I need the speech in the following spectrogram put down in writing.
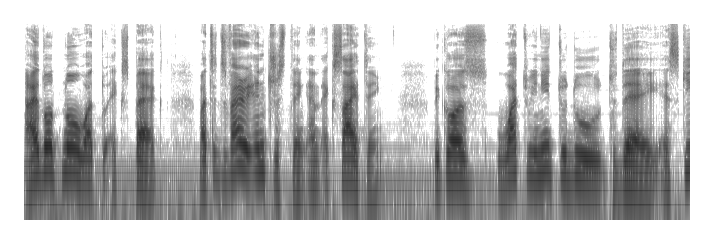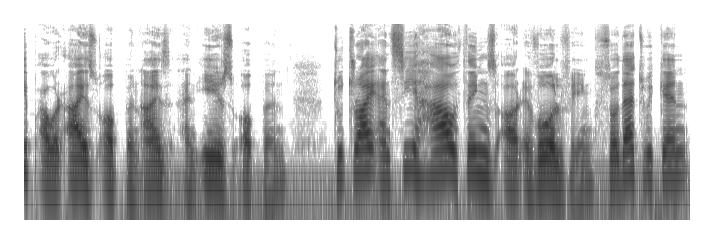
I don't know what to expect but it's very interesting and exciting because what we need to do today is keep our eyes open eyes and ears open to try and see how things are evolving so that we can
